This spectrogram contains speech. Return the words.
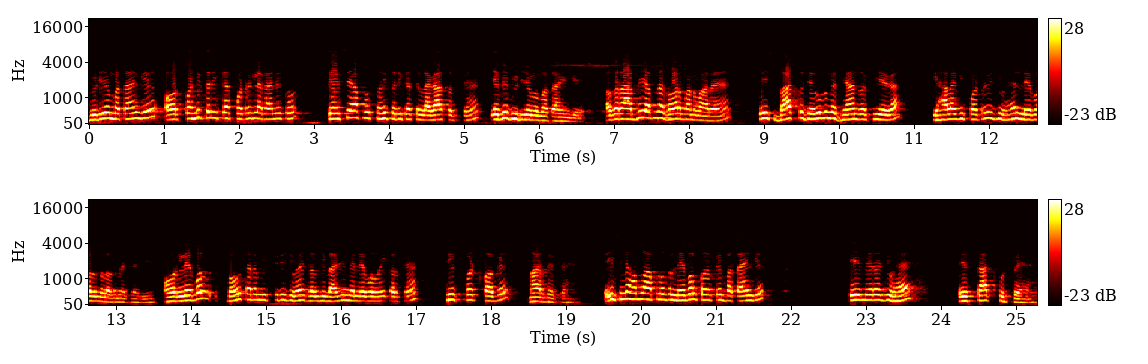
वीडियो में बताएँगे और सही तरीका पटरी लगाने को कैसे आप लोग सही तरीके से लगा सकते हैं, ये भी वीडियो में बताएँगे। अगर आप भी अपना घर बनवा रहे हैं तो इस बात को ज़रूर में ध्यान रखिएगा कि हालाँकि पटरी जो है लेवल में लगना चाहिए। और लेवल बहुत सारे मिस्त्री जो है, जल्दीबाजी में लेवल नहीं करते हैं। चिट पट कह मार देते हैं। तो इसमें हम आप लोग लेबल करके बताएँगे। ये मेरा जो है ये सात फुट पे है।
